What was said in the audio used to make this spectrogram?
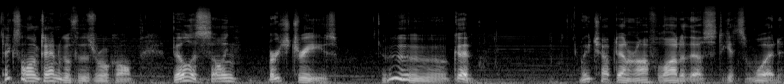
Takes a long time to go through this roll call. Bill is sowing birch trees. Ooh, good. We chopped down an awful lot of this to get some wood.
